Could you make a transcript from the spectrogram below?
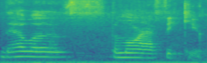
that was The More I Seek You.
